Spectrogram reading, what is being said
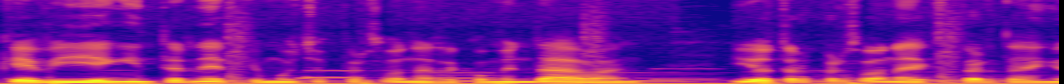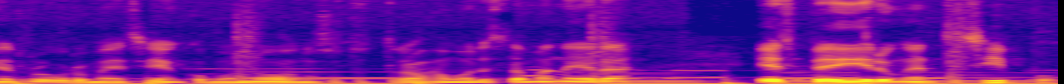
que vi en internet que muchas personas recomendaban y otras personas expertas en el rubro me decían como no, nosotros trabajamos de esta manera, es pedir un anticipo.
